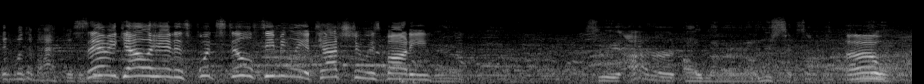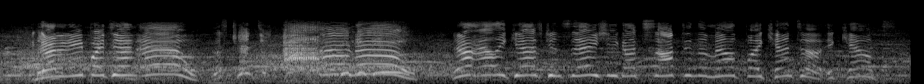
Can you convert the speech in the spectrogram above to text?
hit with a bat. this Sami Callihan, his foot still seemingly attached to his body. Yeah. See, I heard. Oh no no no no! You said something. Oh, you got an 8 by 10 Ow! Let's get this. Oh, oh no! Now Allie Katch can say she got socked in the mouth by Kenta. It counts.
